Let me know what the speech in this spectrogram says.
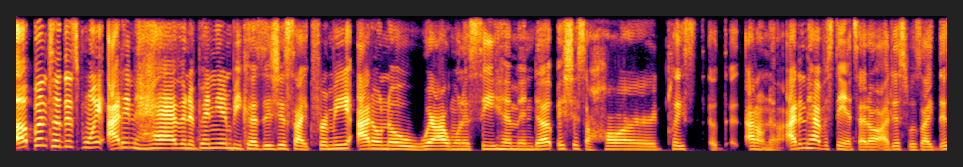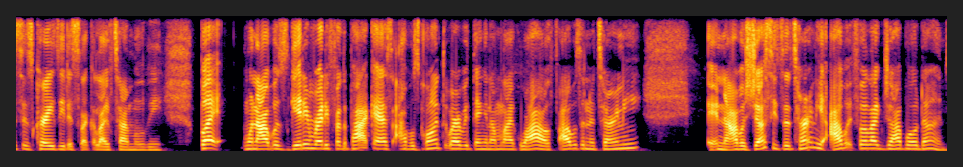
Up until this point, I didn't have an opinion because it's just like for me, I don't know where I want to see him end up. It's just a hard place. uh, I don't know. I didn't have a stance at all. I just was like, this is crazy. This is like a lifetime movie. But when I was getting ready for the podcast, I was going through everything, and I'm like, wow, if I was an attorney and I was Jussie's attorney, I would feel like job well done.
